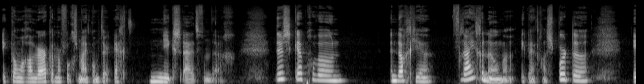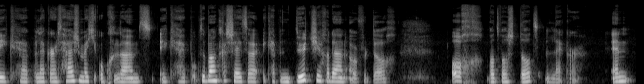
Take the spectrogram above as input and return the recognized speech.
ik kan wel gaan werken, maar volgens mij komt er echt niks uit vandaag. Dus ik heb gewoon een dagje vrijgenomen. Ik ben gaan sporten. Ik heb lekker het huis een beetje opgeruimd. Ik heb op de bank gezeten. Ik heb een dutje gedaan overdag. Och, wat was dat lekker. En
